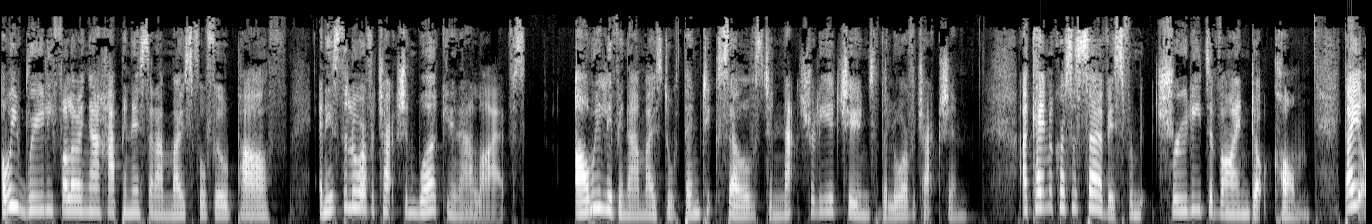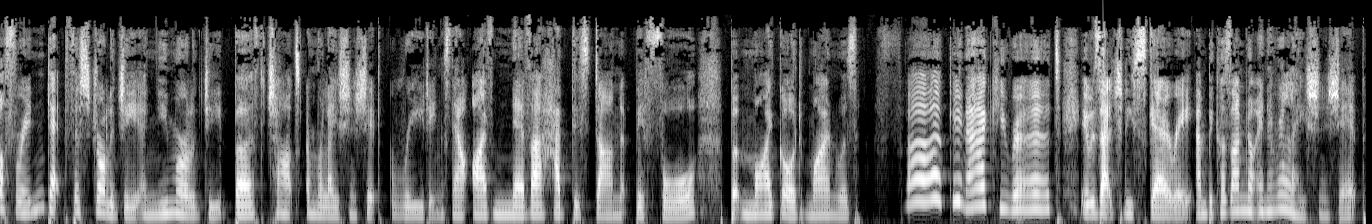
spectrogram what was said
Are we really following our happiness and our most fulfilled path? And is the law of attraction working in our lives? Are we living our most authentic selves to naturally attune to the law of attraction? I came across a service from trulydivine.com. They offer in-depth astrology and numerology, birth charts and relationship readings. Now, I've never had this done before, but my God, mine was fucking accurate. It was actually scary. And because I'm not in a relationship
